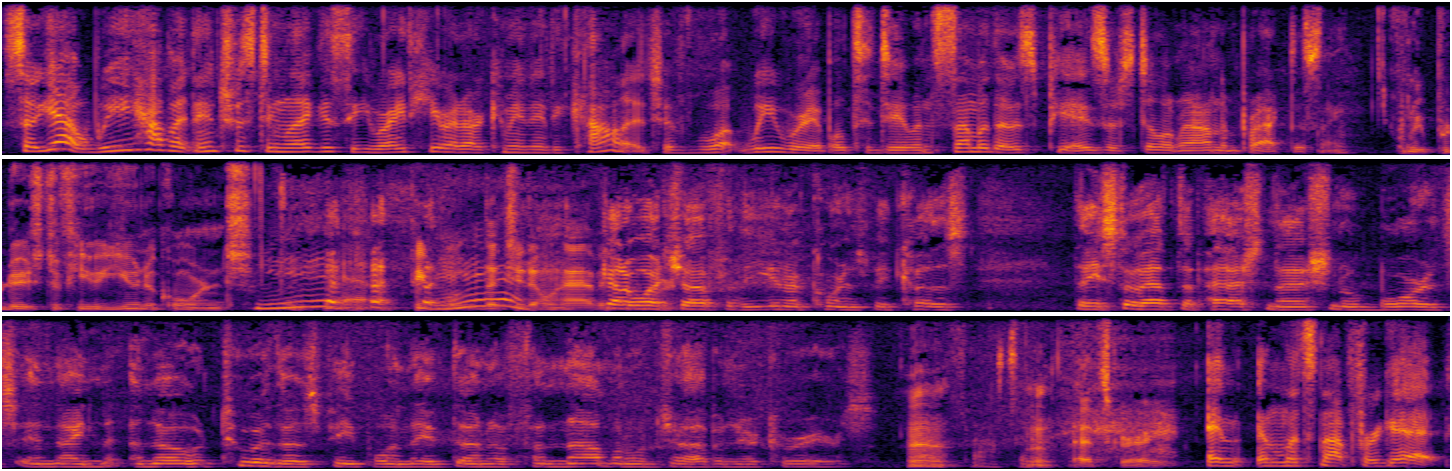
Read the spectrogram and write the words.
so, yeah, we have an interesting legacy right here at our community college of what we were able to do, and some of those PAs are still around and practicing. We produced a few unicorns. Yeah. People yeah. that you don't have. Got to watch out for the unicorns because they still have to pass national boards, and I know two of those people, and they've done a phenomenal job in their careers. That's hmm, awesome. That's great. And and let's not forget,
